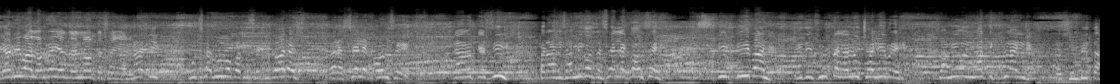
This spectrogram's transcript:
y arriba los Reyes del Norte, señor. Lunatic, un saludo para tus seguidores, para Selec 11. Claro que sí, para mis amigos de Selec 11, vivan y disfruten la lucha libre. Su amigo Lunatic Fly los invita.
